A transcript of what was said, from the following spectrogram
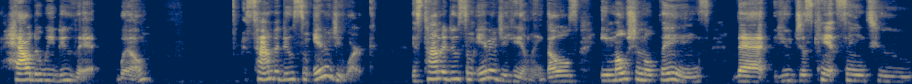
how do we do that? Well, it's time to do some energy work. It's time to do some energy healing, those emotional things that you just can't seem to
